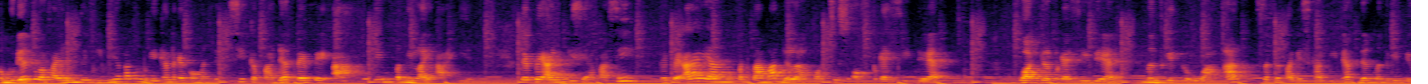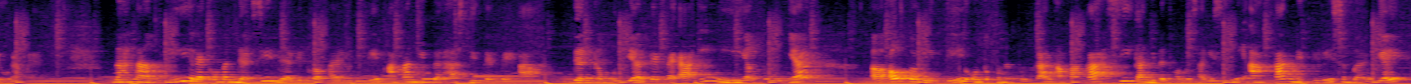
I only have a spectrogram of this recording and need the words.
Kemudian profiling tim ini akan memberikan rekomendasi kepada TPA, tim penilai akhir. TPA ini siapa sih? TPA yang pertama adalah consist of presiden, wakil presiden, menteri keuangan, sekretaris kabinet, dan menteri BUMN. Nah nanti rekomendasi dari profiling tim akan dibahas di TPA dan kemudian TPA ini yang punya uh, authority untuk menentukan apakah si kandidat komisaris ini akan dipilih sebagai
